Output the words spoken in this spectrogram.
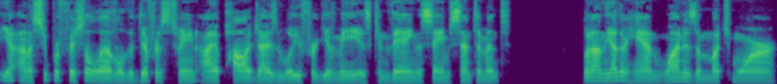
yeah, on a superficial level, the difference between "I apologize" and "Will you forgive me" is conveying the same sentiment but on the other hand, one is a much more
